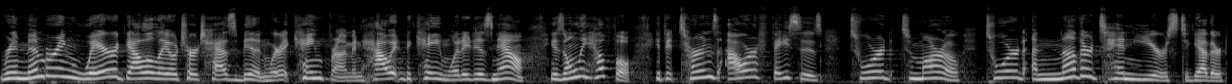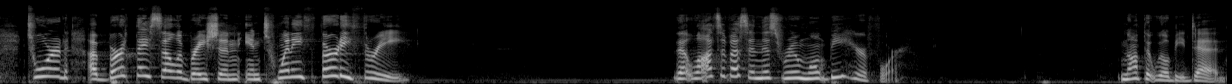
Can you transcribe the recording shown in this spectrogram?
Remembering where Galileo Church has been, where it came from, and how it became what it is now is only helpful if it turns our faces toward tomorrow, toward another 10 years together, toward a birthday celebration in 2033 that lots of us in this room won't be here for. Not that we'll be dead.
